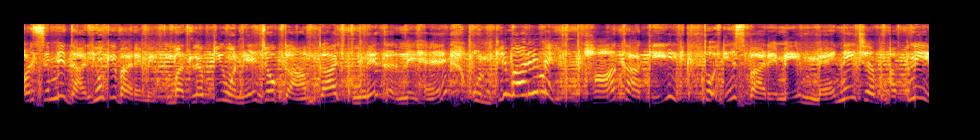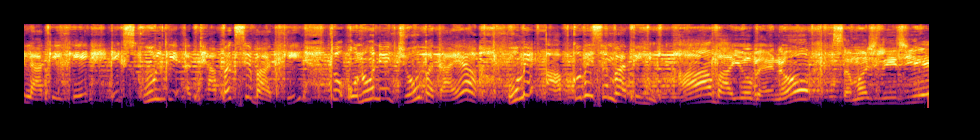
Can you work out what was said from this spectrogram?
और जिम्मेदारियों के बारे में। मतलब कि उन्हें जो कामकाज पूरे करने हैं उनके बारे में? हाँ काकी तो इस बारे में मैंने जब अपने इलाके के एक स्कूल के अध्यापक से बात की तो उन्होंने जो बताया, वो मैं आपको भी सुनवाती हूँ। हाँ भाइयों बहनों, समझ लीजिए,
